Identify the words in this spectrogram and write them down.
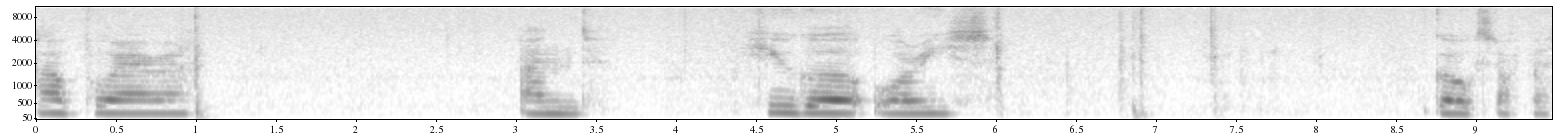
Halpuera and Hugo Lloris Goal Stopper.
